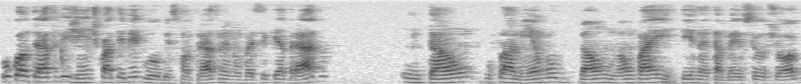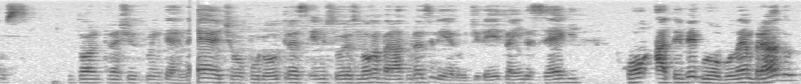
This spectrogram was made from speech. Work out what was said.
o contrato vigente com a TV Globo. Esse contrato né, não vai ser quebrado. Então o Flamengo não, não vai ter né, também os seus jogos então, transmitidos por internet ou por outras emissoras no Campeonato Brasileiro. O direito ainda segue com a TV Globo. Lembrando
